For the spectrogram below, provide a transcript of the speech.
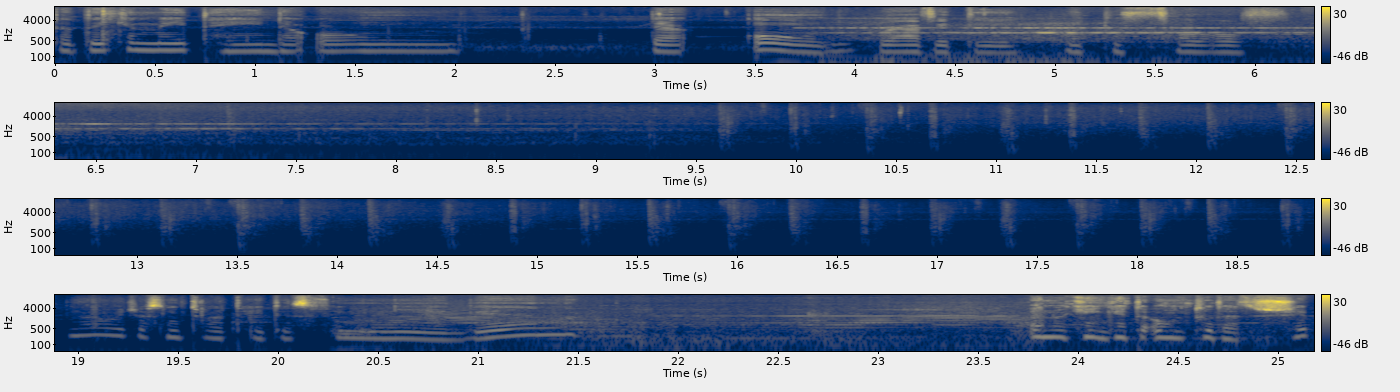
that they can maintain their own their own gravity not to fall off. Now we just need to rotate this thingy again. And we can get onto that ship.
